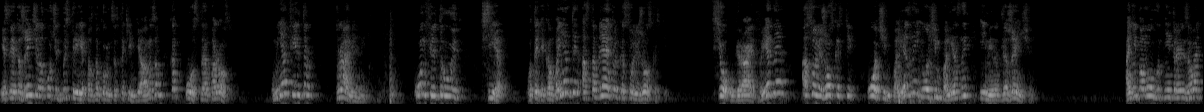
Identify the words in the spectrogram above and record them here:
Если эта женщина хочет быстрее познакомиться с таким диагнозом, как остеопороз. У меня фильтр правильный. Он фильтрует все вот эти компоненты, оставляя только соли жесткости. Все убирает вредное, а соли жесткости очень полезны и очень полезны именно для женщин. Они помогут нейтрализовать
